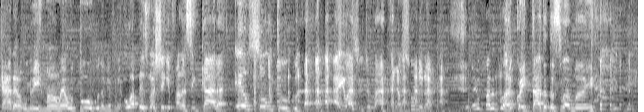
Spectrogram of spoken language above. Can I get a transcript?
cara, o meu irmão é o Tuco da minha família. Ou a pessoa chega e fala assim, cara, eu sou o Tuco. Aí eu acho demais. Ele assume, né? Eu falo, porra, coitado da sua mãe.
